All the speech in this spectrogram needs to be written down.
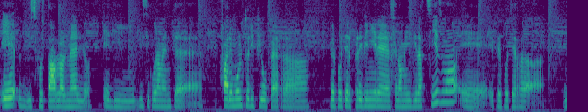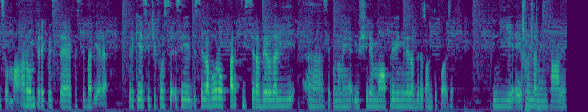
e di sfruttarlo al meglio e di, di sicuramente fare molto di più per, per, poter prevenire fenomeni di razzismo e, e per poter insomma rompere queste, queste barriere perché se, fosse, se, se, il lavoro partisse davvero da lì, eh, secondo me riusciremmo a prevenire davvero tante cose. Quindi è certo. fondamentale.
